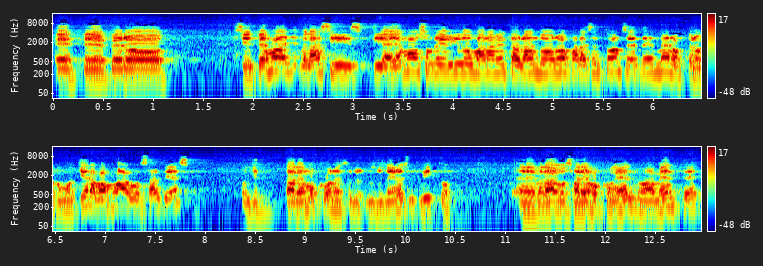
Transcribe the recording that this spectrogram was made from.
Este, pero si estemos, ¿verdad? Si, si hayamos sobrevivido humanamente hablando o no para ese entonces, es de menos, pero como quiera, vamos a gozar de eso, porque estaremos con nuestro, nuestro Señor Jesucristo, eh, ¿verdad? Gozaremos con Él nuevamente,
